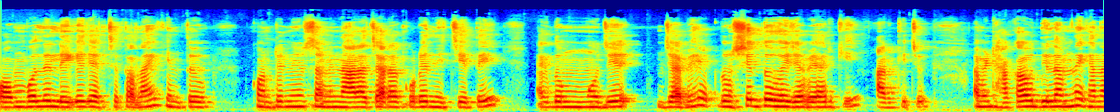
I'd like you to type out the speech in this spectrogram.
কম বলে লেগে যাচ্ছে তলায়, কিন্তু কন্টিনিউস আমি নাড়াচাড়া করে নিচ্ছি একদম মজে যাবে, একদম সেদ্ধ হয়ে যাবে আর কি। আর কিছু আমি ঢাকাও দিলাম না, এখানে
